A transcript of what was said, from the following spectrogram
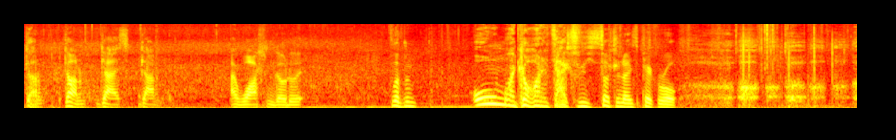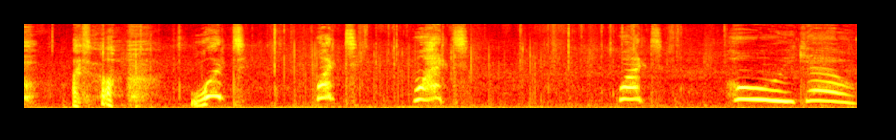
Got him, got him, guys, got him. I watched him go to it. Flip him. Oh my god, it's actually such a nice pickerel. I thought, what? What? What? What? Holy cow.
